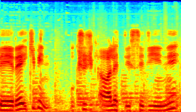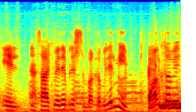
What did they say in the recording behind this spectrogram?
BR2000. Bu küçücük aletle istediğini el ha, takip edebilirsin. Bakabilir miyim? Bak tabi.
